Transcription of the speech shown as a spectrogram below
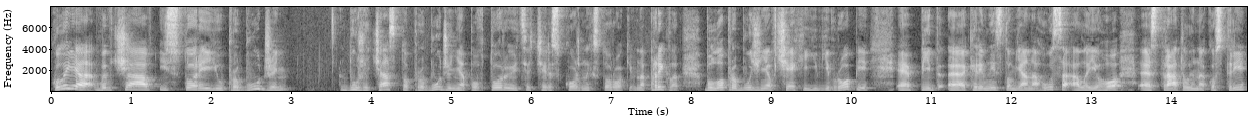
Коли я вивчав історію пробуджень. Дуже часто пробудження повторюються через кожних 100 років. Наприклад, було пробудження в Чехії в Європі е, під е, керівництвом Яна Гуса, але його е, стратили на кострі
